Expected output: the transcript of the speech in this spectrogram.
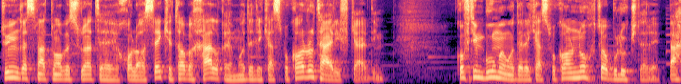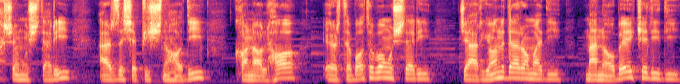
تو این قسمت ما به صورت خلاصه کتاب خلق مدل کسب و کار رو تعریف کردیم. گفتیم بوم مدل کسب و کار 9 تا بلوک داره. بخش مشتری، ارزش پیشنهادی، کانال ها، ارتباط با مشتری، جریان درآمدی، منابع کلیدی،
